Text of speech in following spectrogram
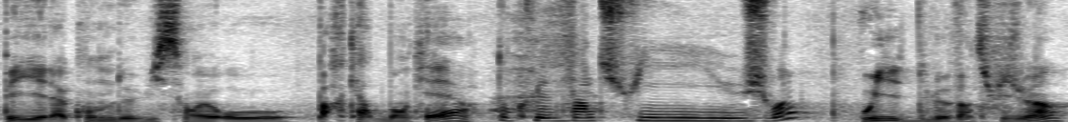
payer la compte de 800 euros par carte bancaire. Donc le 28 juin Oui, le 28 juin.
